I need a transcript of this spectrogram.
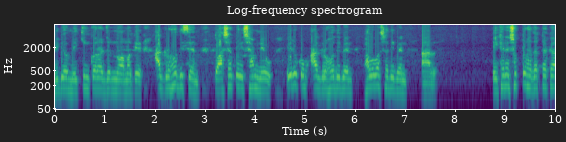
ভিডিও মেকিং করার জন্য আমাকে আগ্রহ দিছেন, তো আশা করি সামনেও এরকম আগ্রহ দিবেন, ভালোবাসা দিবেন। আর এখানে সত্তর হাজার টাকা,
